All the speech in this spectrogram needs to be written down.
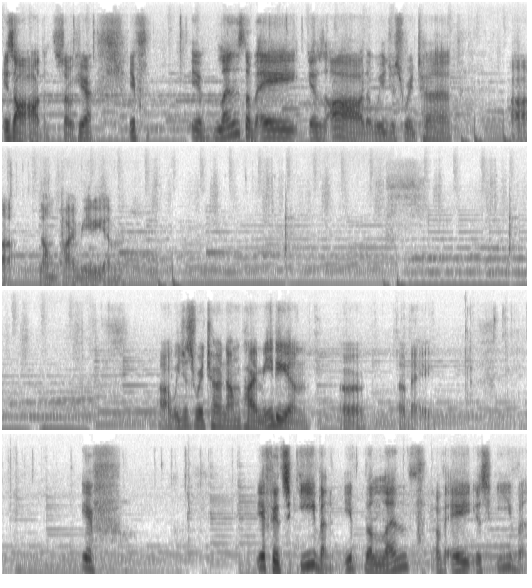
is odd. So here, if if length of a is odd, we just return uh, numpy median. uh, we just return numpy median of, of a. If if it's even, if the length of a is even,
